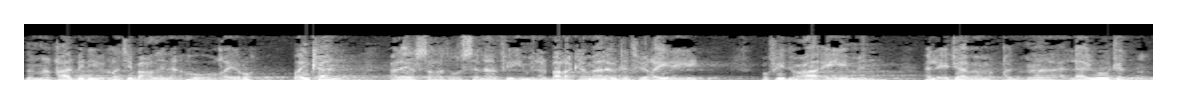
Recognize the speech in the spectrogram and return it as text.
لما قال بريقة بعضنا هو وغيره. وإن كان عليه الصلاة والسلام فيه من البركة ما لا يوجد في غيره وفي دعائه من الإجابة ما لا يوجد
